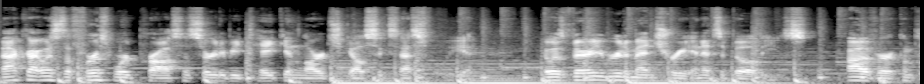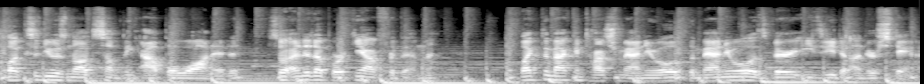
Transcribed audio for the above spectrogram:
MacWrite was the first word processor to be taken large-scale successfully. It was very rudimentary in its abilities. However, complexity was not something Apple wanted, so it ended up working out for them. Like the Macintosh manual, the manual is very easy to understand.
